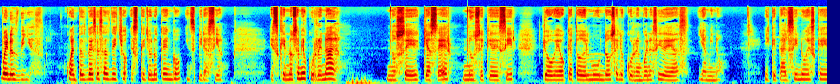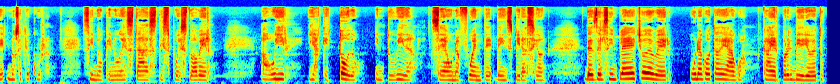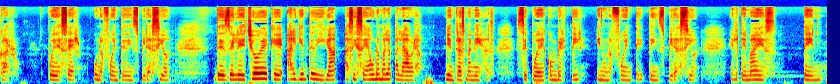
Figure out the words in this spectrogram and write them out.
Buenos días. ¿Cuántas veces has dicho es que yo no tengo inspiración? Es que no se me ocurre nada. No sé qué hacer, no sé qué decir. Yo veo que a todo el mundo se le ocurren buenas ideas y a mí no. ¿Y qué tal si no es que no se te ocurran, sino que no estás dispuesto a ver, a oír y a que todo en tu vida sea una fuente de inspiración? Desde el simple hecho de ver una gota de agua caer por el vidrio de tu carro puede ser una fuente de inspiración. Desde el hecho de que alguien te diga, así sea una mala palabra, mientras manejas, se puede convertir en una fuente de inspiración. El tema es, ten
